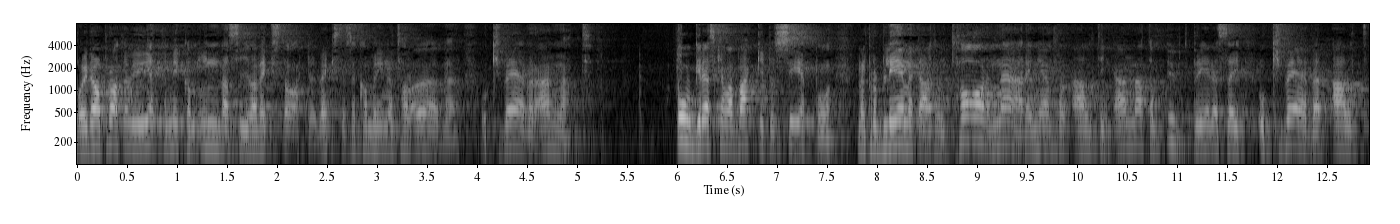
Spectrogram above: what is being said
Och idag pratar vi jättemycket om invasiva växtarter, växter som kommer in och tar över och kväver annat. Ogräs kan vara vackert att se på, men problemet är att de tar näringen från allting annat. De utbreder sig och kväver allt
